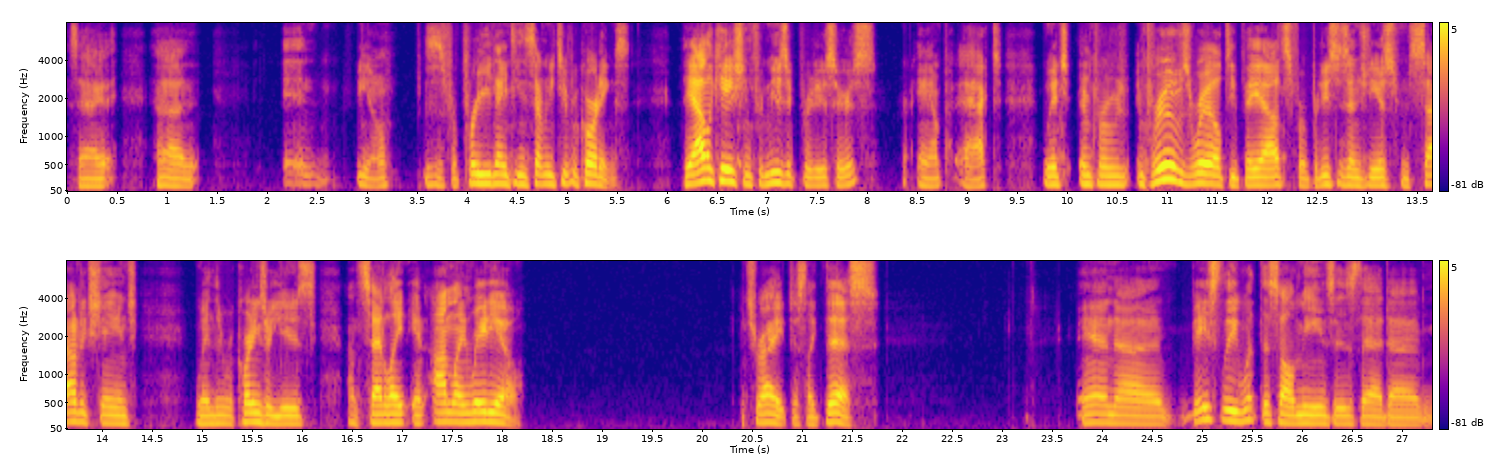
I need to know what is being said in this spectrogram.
So, uh, and, you know, this is for pre 1972 recordings. The allocation for music producers, or AMP Act, which improve, improves royalty payouts for producers engineers from Sound Exchange when the recordings are used on satellite and online radio. That's right, just like this. And uh, basically, what this all means is that um,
